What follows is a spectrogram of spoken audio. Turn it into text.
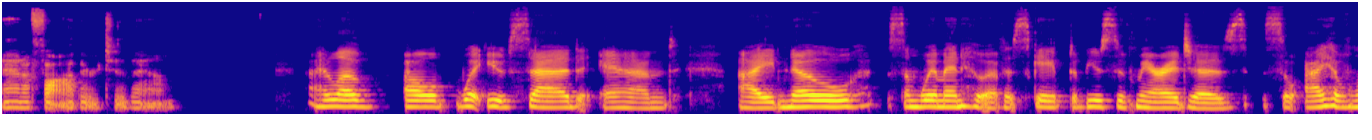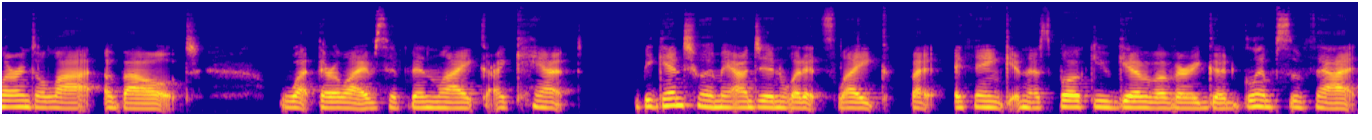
and a father to them. I love all what you've said, and I know some women who have escaped abusive marriages, so I have learned a lot about what their lives have been like. I can't begin to imagine what it's like. But I think in this book, you give a very good glimpse of that,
